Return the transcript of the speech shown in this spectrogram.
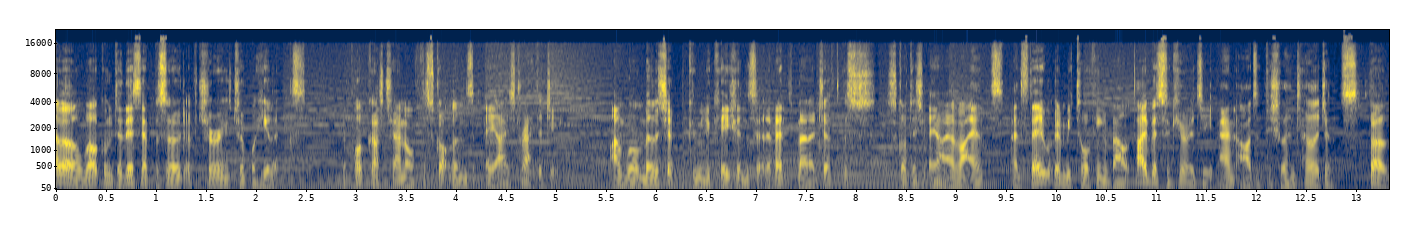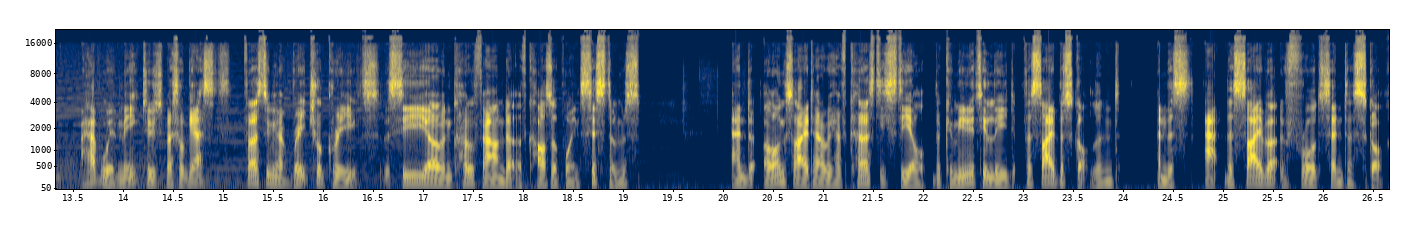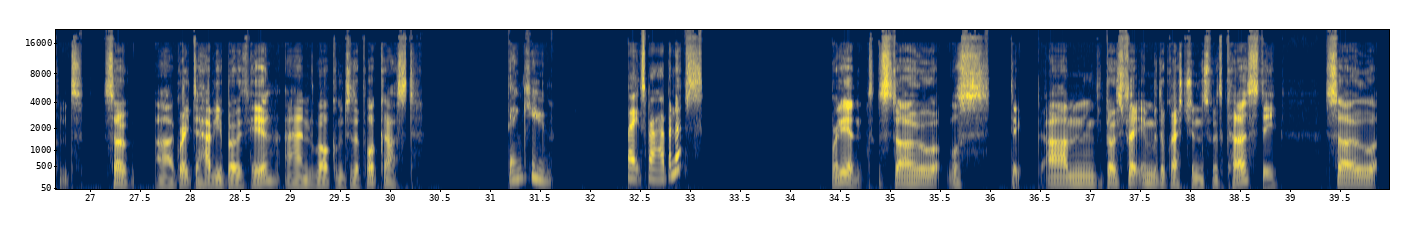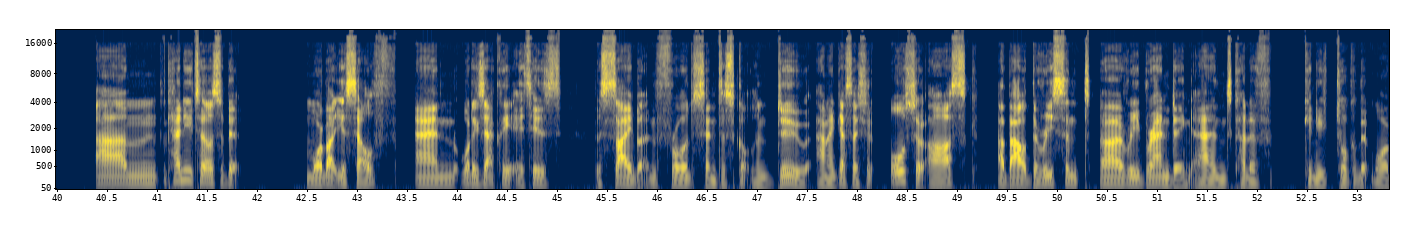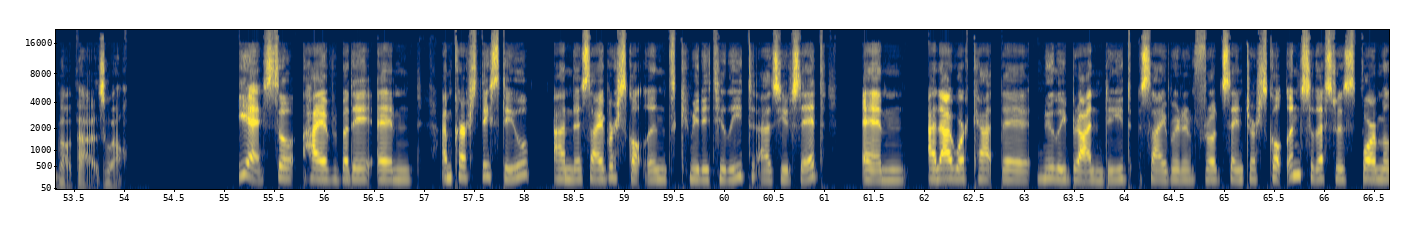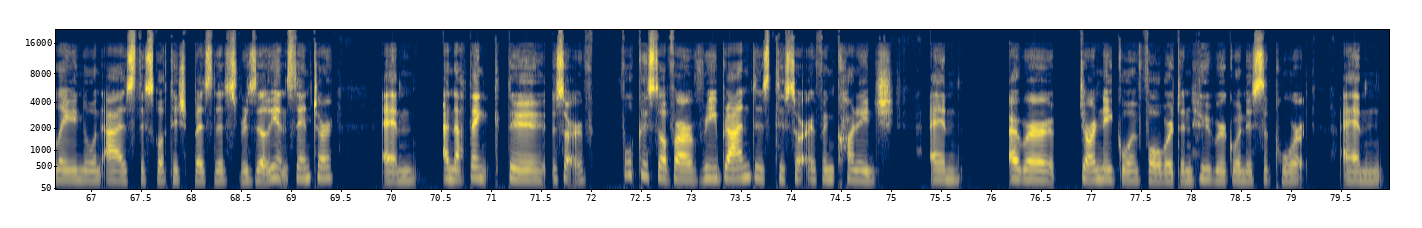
Hello, and welcome to this episode of Turing's Triple Helix, the podcast channel for Scotland's AI strategy. I'm Will Millership, Communications and Events Manager for Scottish AI Alliance, and today we're going to be talking about cybersecurity and artificial intelligence. So, I have with me two special guests. Firstly, we have Rachael Greaves, the CEO and co founder of Castlepoint Systems, and alongside her, we have Kirstie Steele, the community lead for Cyber Scotland and the, at the Cyber and Fraud Centre Scotland. So, uh, great to have you both here and welcome to the podcast. Thank you. Thanks for having us. Brilliant. So, we'll stick, um, go straight in with the questions with Kirstie. So, um, can you tell us a bit more about yourself and what exactly it is the Cyber and Fraud Centre Scotland do? And I guess I should also ask about the recent uh, rebranding and kind of can you talk a bit more about that as well? Yeah, so hi everybody. Um, I'm Kirstie Steele. I'm the Cyber Scotland community lead, as you've said. Um, and I work at the newly branded Cyber and Fraud Centre Scotland. So this was formerly known as the Scottish Business Resilience Centre. Um, and I think the sort of focus of our rebrand is to sort of encourage um, our journey going forward and who we're going to support. Um,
